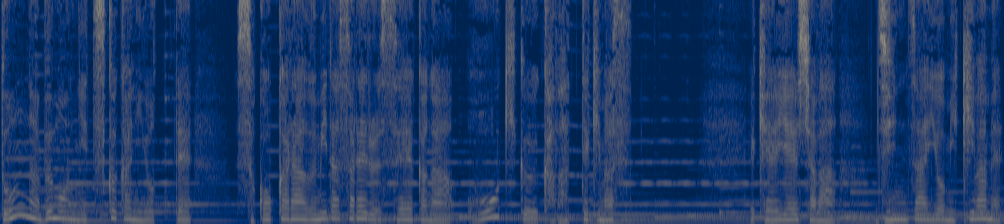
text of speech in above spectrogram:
どんな部門に就くかによってそこから生み出される成果が大きく変わってきます。経営者は人材を見極め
